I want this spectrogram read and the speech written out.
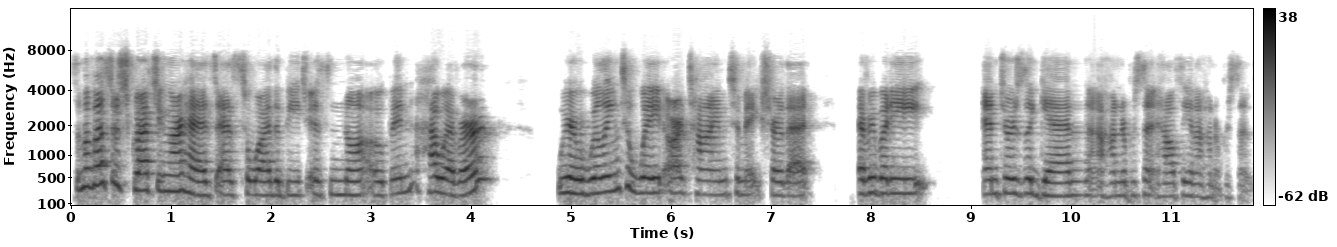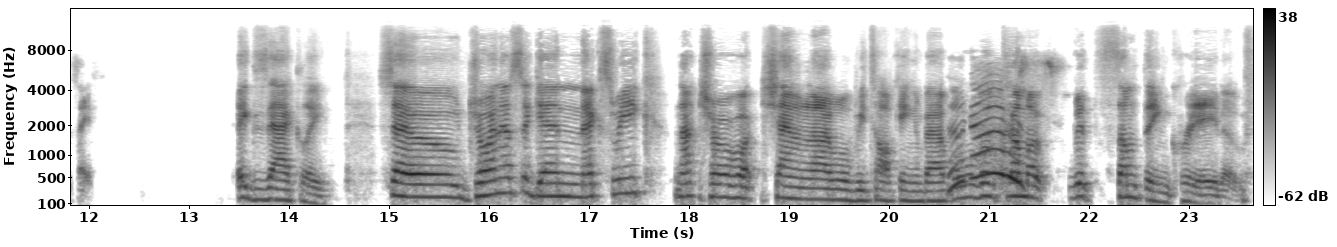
Some of us are scratching our heads as to why the beach is not open. However, we are willing to wait our time to make sure that everybody enters again 100% healthy and 100% safe. Exactly. So join us again next week. Not sure what Shannon and I will be talking about, but we'll come up with something creative.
